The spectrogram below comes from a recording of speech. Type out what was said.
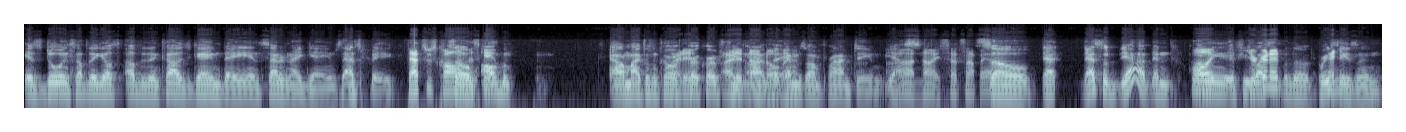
is doing something else other than College Game Day and Saturday night games. That's big. That's who's calling so this all game. the Al Michaels and I Kirk, didn't- Kirk Herbstreit are the that. Amazon Prime team. Yes. Ah, nice. That's not bad. So that that's a yeah. And Well, I mean, if you watch gonna- the preseason,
